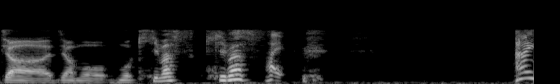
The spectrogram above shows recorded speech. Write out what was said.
じゃあ、じゃあもう、もう聞きます。聞きます。はい。はい。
